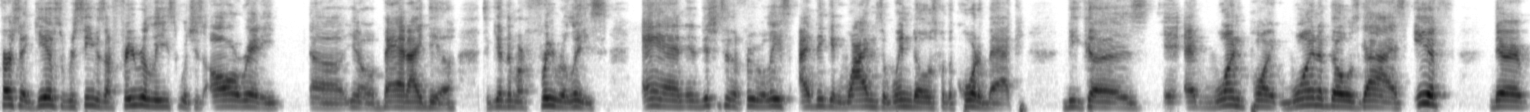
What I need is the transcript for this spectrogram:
first it gives receivers a free release, which is already, uh, you know, a bad idea to give them a free release. And in addition to the free release, I think it widens the windows for the quarterback because it, at one point, one of those guys, if they're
